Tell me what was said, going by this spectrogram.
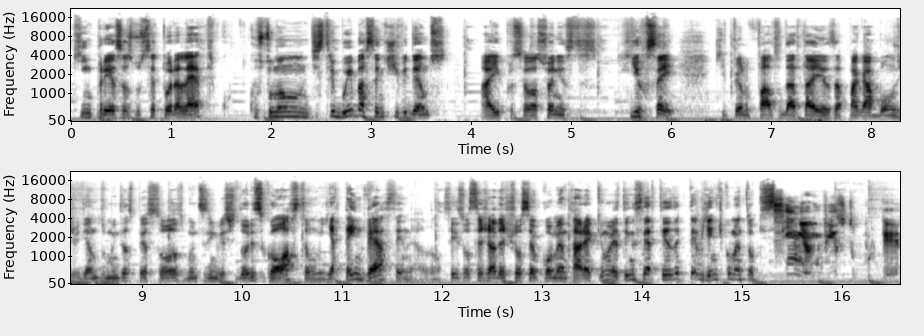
que empresas do setor elétrico costumam distribuir bastante dividendos aí para os seus acionistas. E eu sei que pelo fato da Taesa pagar bons dividendos, muitas pessoas, muitos investidores gostam e até investem nela. Não sei se você já deixou seu comentário aqui, mas eu tenho certeza que teve gente que comentou que sim, eu invisto porque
